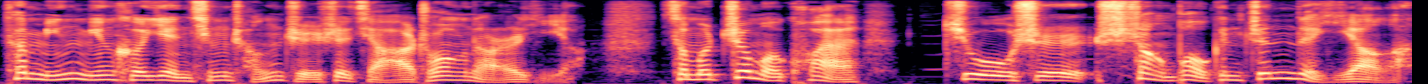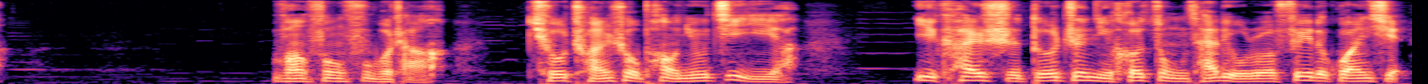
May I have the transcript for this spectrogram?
他明明和燕倾城只是假装的而已啊，怎么这么快就是上报跟真的一样啊？王峰副部长，求传授泡妞技艺啊！一开始得知你和总裁柳若飞的关系，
